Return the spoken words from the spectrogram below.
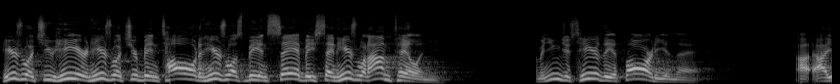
here's what you hear and here's what you're being taught and here's what's being said. But He's saying, here's what I'm telling you. I mean, you can just hear the authority in that. I, I,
